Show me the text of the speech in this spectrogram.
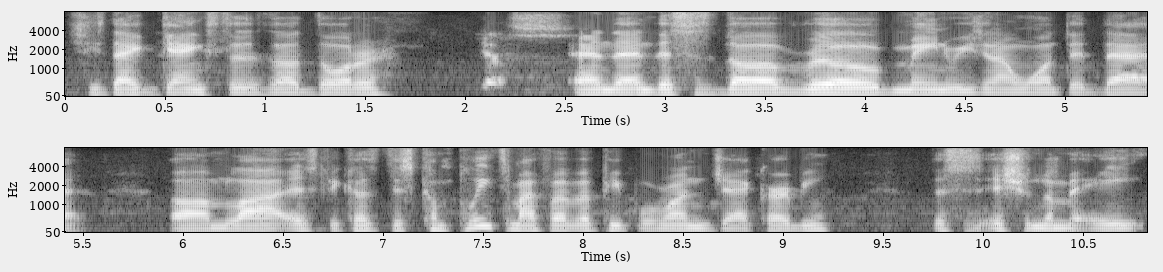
she's that gangster's uh, daughter. Yes. And then this is the real main reason I wanted that um lot is because this completes my Forever People run, Jack Kirby. This is issue number eight.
